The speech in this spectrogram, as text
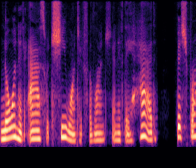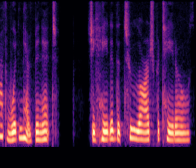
No one had asked what she wanted for lunch, and if they had, fish broth wouldn't have been it. She hated the two large potatoes,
